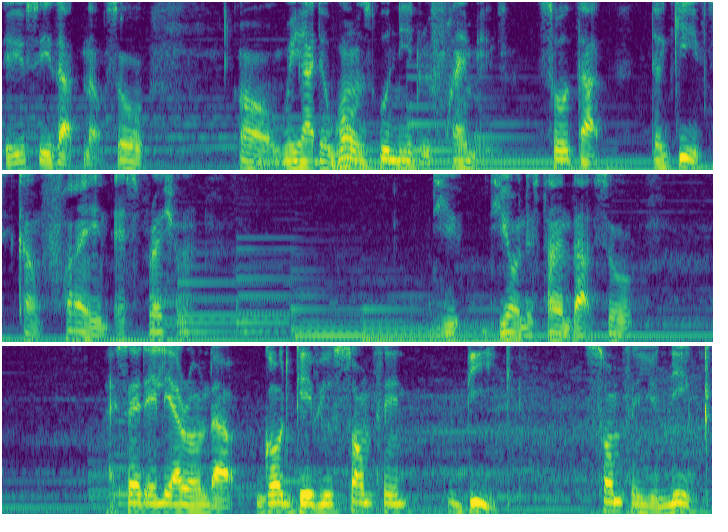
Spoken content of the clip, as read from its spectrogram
Do you see that now? So uh, we are the ones who need refinement so that the gift can find expression. Do you do you understand that? So I said earlier on that God gave you something big, something unique,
